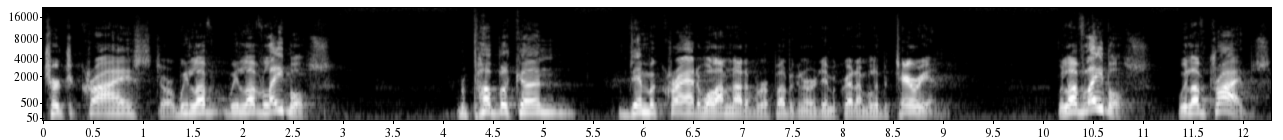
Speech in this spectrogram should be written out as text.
Church of Christ, or we love, we love labels. Republican, Democrat. Well, I'm not a Republican or a Democrat, I'm a libertarian. We love labels. We love tribes.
